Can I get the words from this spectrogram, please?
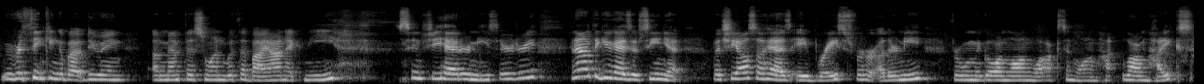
We were thinking about doing a Memphis one with a bionic knee since she had her knee surgery. And I don't think you guys have seen yet, but she also has a brace for her other knee for when we go on long walks and long, long hikes.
